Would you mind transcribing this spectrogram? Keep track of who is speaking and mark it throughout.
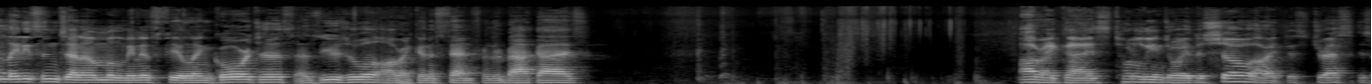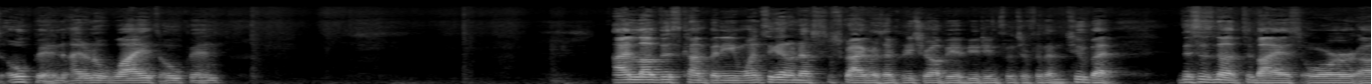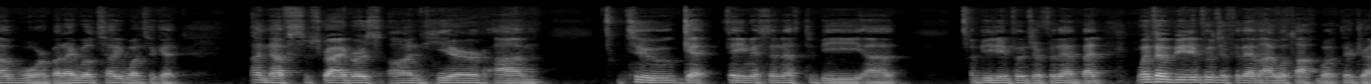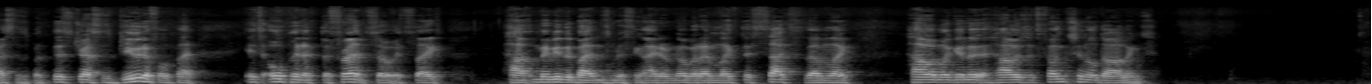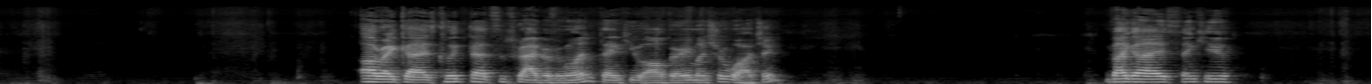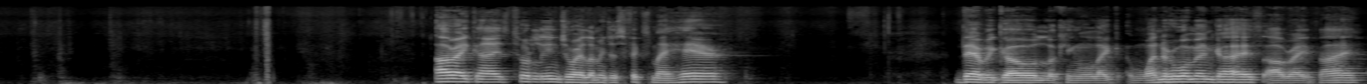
Speaker 1: Ladies and gentlemen, Melina's feeling gorgeous as usual. All right, gonna stand further back, guys. All right, guys, totally enjoyed the show. All right, this dress is open. I don't know why it's open. I love this company. Once get enough subscribers, I'm pretty sure I'll be a beauty influencer for them too. But this is not Tobias or uh, War, but I will tell you once again, enough subscribers on here um, to get famous enough to be uh, a beauty influencer for them. But once I'm a beauty influencer for them, I will talk about their dresses. But this dress is beautiful, but it's open at the front. So it's like, how maybe the button's missing. I don't know, but I'm like, this sucks. I'm like, how am I gonna, how is it functional, darlings? All right, guys, click that subscribe, everyone. Thank you all very much for watching. Bye, guys. Thank you. All right, guys, totally enjoy. Let me just fix my hair. There we go, looking like Wonder Woman, guys. All right, bye.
